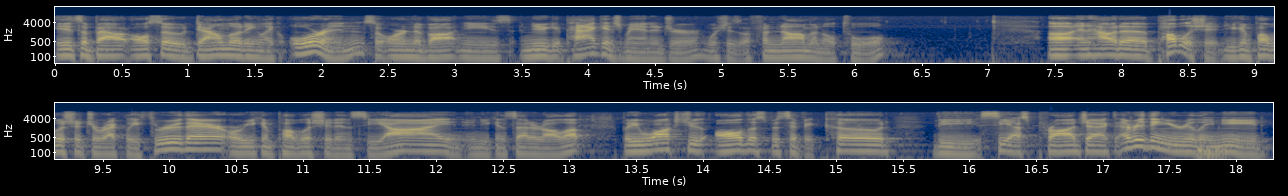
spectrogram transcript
It's about also downloading like Oren, so Oren Novotny's NuGet Package Manager, which is a phenomenal tool. uh, and how to publish it. You can publish it directly through there, or you can publish it in CI, and, and you can set it all up. But he walks you all the specific code, the CS project, everything you really need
